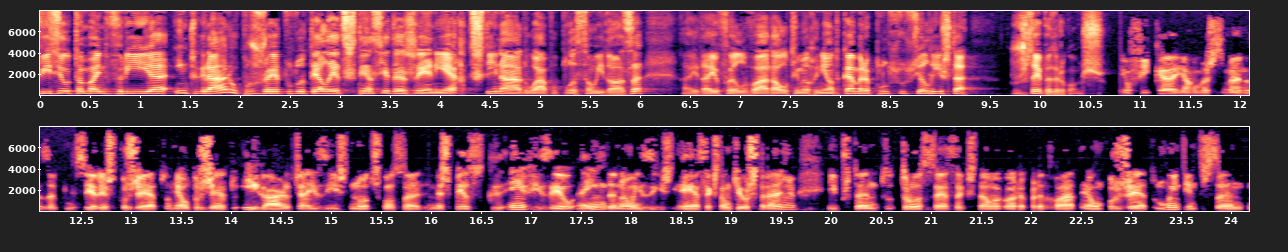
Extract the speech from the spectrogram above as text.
Viseu também deveria integrar o projeto de teleassistência da GNR destinado à população idosa. A ideia foi levada à última reunião de Câmara pelo socialista José Pedro Gomes. Eu fiquei há umas semanas a conhecer este projeto. É o projeto IGAR, já existe noutros conselhos, mas penso que em Viseu ainda não existe. É essa questão que eu estranho e, portanto, trouxe essa questão agora para debate. É um projeto muito interessante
